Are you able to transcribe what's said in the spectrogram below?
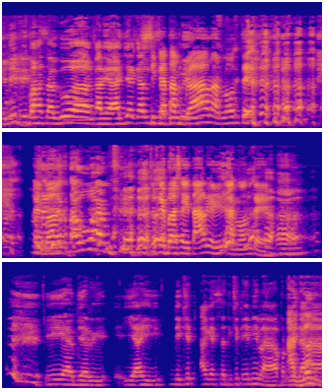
Ini di bahasa gua kali aja kan singkatan baru anlonte. Kayak bahasa ketahuan. itu kayak bahasa Italia jadi anlonte iya biar ya dikit agak sedikit inilah perbedaan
